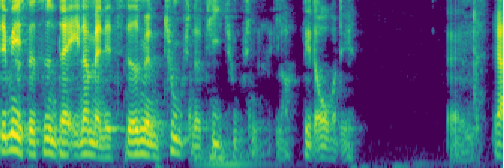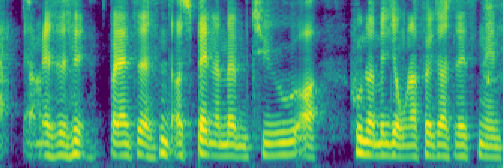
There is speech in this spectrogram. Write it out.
det meste af tiden, der ender man et sted mellem 1000 og 10.000, eller lidt over det. Øh, ja, så. men altså, på den side er sådan også spændet mellem 20 og 100 millioner, føles også lidt sådan en,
